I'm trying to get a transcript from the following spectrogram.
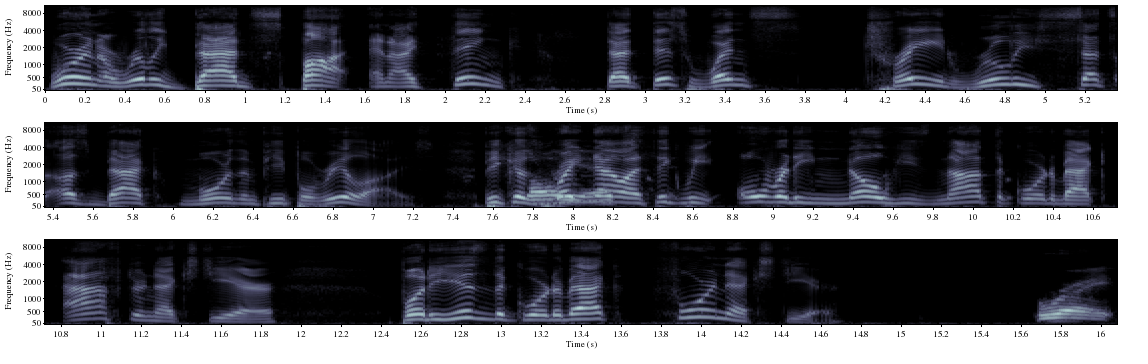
we're in a really bad spot. And I think that this Wentz trade really sets us back more than people realize. Because Oh, right yeah. now, I think we already know he's not the quarterback after next year, but he is the quarterback for next year. Right.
